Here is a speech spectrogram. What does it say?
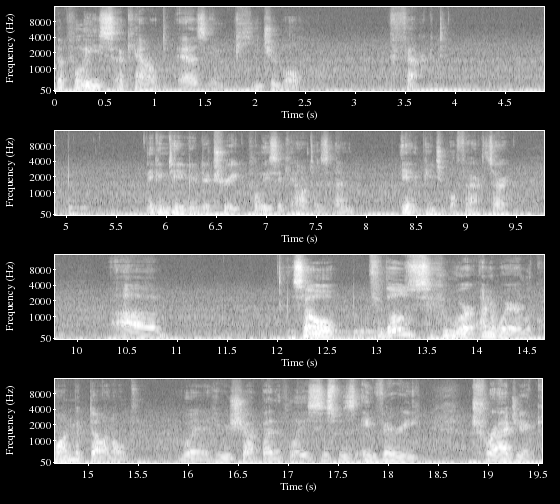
the police account as impeachable fact. They continue to treat police account as an impeachable fact. Sorry. Uh, so, for those who are unaware, Laquan McDonald, when he was shot by the police, this was a very tragic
